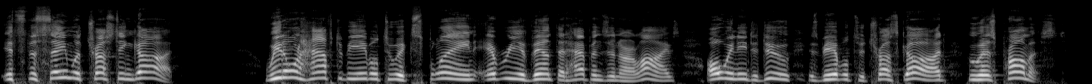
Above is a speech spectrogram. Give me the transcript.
It's the same with trusting God. We don't have to be able to explain every event that happens in our lives. All we need to do is be able to trust God who has promised.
